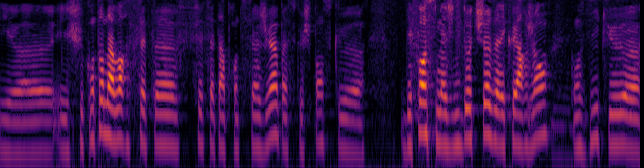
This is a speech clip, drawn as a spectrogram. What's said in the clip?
Et, euh, et je suis content d'avoir euh, fait cet apprentissage-là, parce que je pense que euh, des fois, on s'imagine d'autres choses avec l'argent, qu'on se dit que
